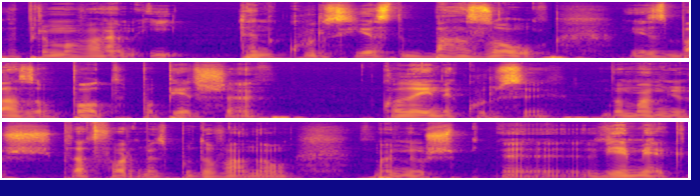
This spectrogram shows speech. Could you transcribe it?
wypromowałem i ten kurs jest bazą, jest bazą pod po pierwsze kolejne kursy, bo mam już platformę zbudowaną, mam już e, wiem jak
